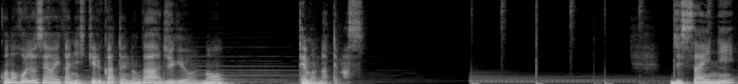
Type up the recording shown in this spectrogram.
この補助線をいかに引けるかというのが授業のテーマになっています。実際に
